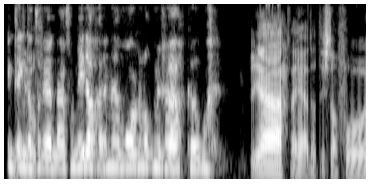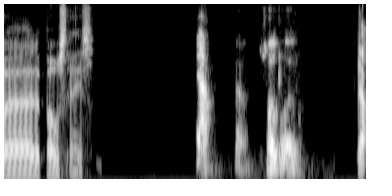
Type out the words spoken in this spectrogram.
Ik denk dat er eh, na vanmiddag en eh, morgen nog meer vragen komen. ja, nou ja, dat is dan voor eh, de postrace. Ja, dat is ook leuk. Ja.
